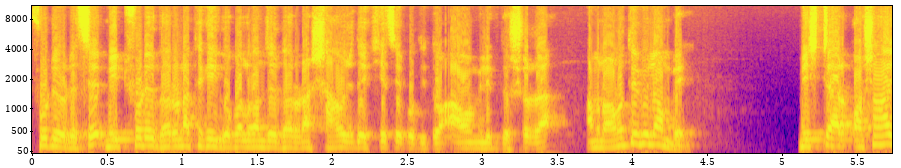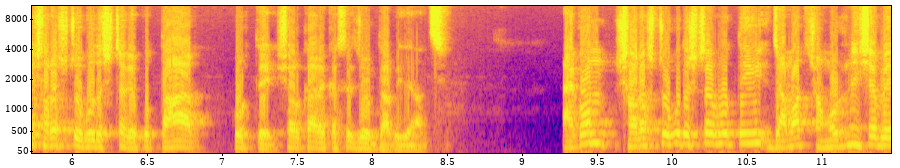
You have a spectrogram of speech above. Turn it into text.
ফুটে উঠেছে। মিটফোর্ডের ঘটনা থেকে গোপালগঞ্জের ঘটনা সাহস দেখিয়েছে কথিত আওয়ামী লীগ দোসররা আমরা অনতিবিলম্বে মিস্টার অসহায় স্বরাষ্ট্র উপদেষ্টাকে প্রত্যাহার করতে সরকারের কাছে জোর দাবি জানাচ্ছি। এখন স্বরাষ্ট্র উপদেষ্টার প্রতি জামাত সংগঠন হিসেবে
